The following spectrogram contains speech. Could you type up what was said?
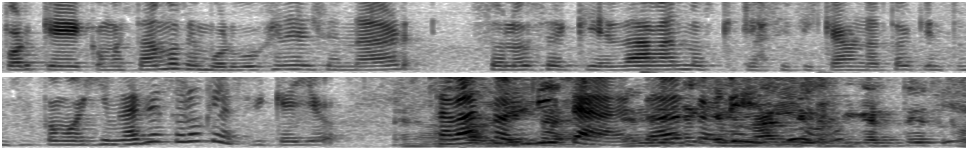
porque como estábamos en burbuja en el cenar, solo se quedaban los que clasificaron a Tokio, entonces como en gimnasia solo clasifiqué yo. Estaba solita, En estaba ese solita. gimnasio gigantesco.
